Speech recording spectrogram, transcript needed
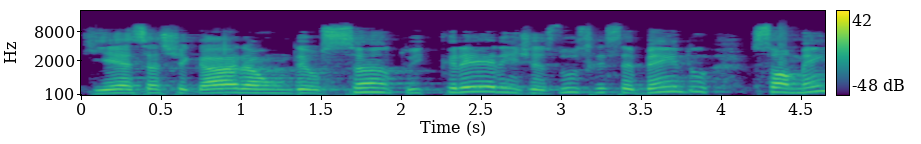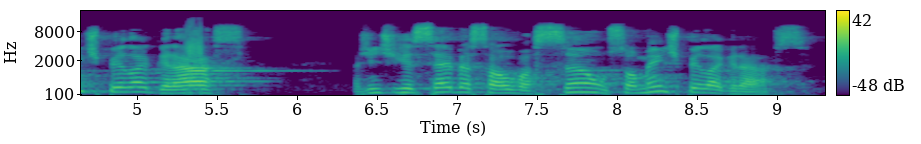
que é se chegar a um Deus santo e crer em Jesus, recebendo somente pela graça. A gente recebe a salvação somente pela graça.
